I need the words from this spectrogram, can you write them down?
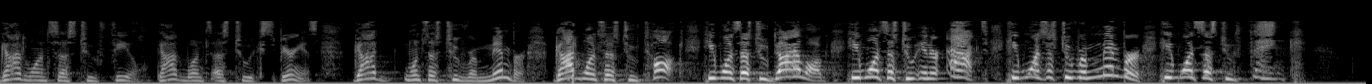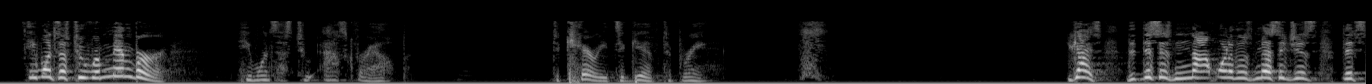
God wants us to feel. God wants us to experience. God wants us to remember. God wants us to talk. He wants us to dialogue. He wants us to interact. He wants us to remember. He wants us to think. He wants us to remember. He wants us to ask for help. To carry, to give, to bring. You guys, th- this is not one of those messages that's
